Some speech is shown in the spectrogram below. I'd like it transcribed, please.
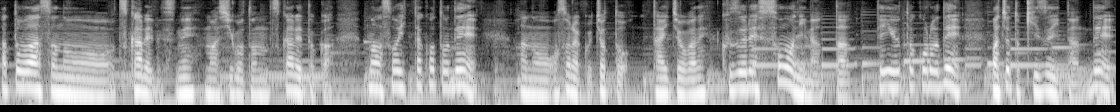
あとはその疲れですね。まあ仕事の疲れとか。まあそういったことであのおそらくちょっと体調がね崩れそうになったっていうところで、まあ、ちょっと気づいたんで、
